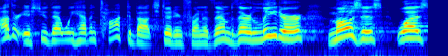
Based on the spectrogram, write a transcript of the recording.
other issue that we haven't talked about stood in front of them. Their leader, Moses, was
